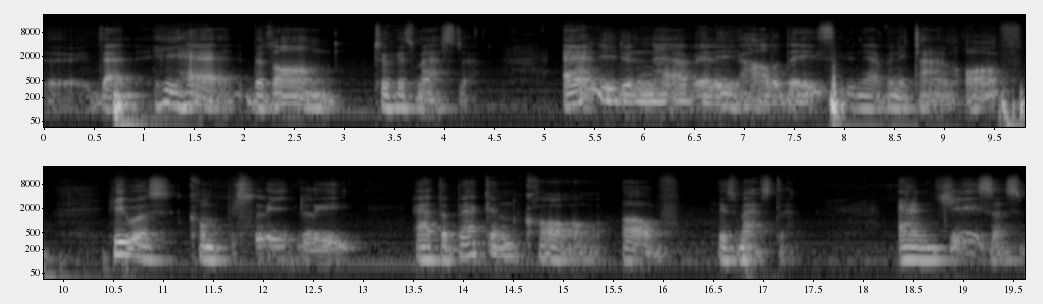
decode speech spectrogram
that he had belonged to his master. And he didn't have any holidays, he didn't have any time off. He was completely at the beck and call of his master. And Jesus,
